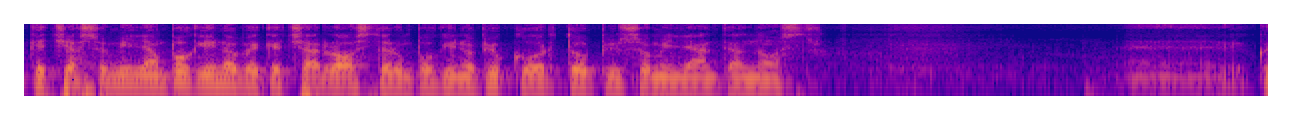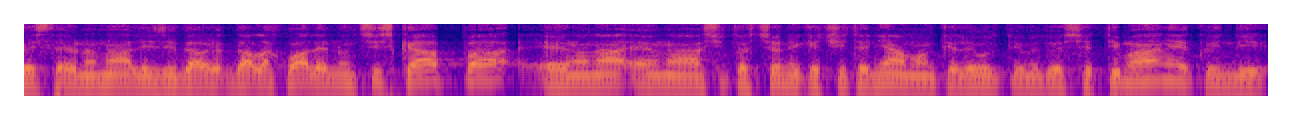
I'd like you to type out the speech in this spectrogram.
che ci assomiglia un pochino perché c'ha il roster un pochino più corto, più somigliante al nostro. Eh, questa è un'analisi da, dalla quale non si scappa, è una, è una, situazione che ci teniamo anche le ultime due settimane, quindi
